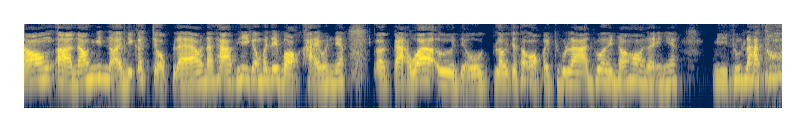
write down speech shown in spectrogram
น้องอ่าน้องนิดหน่อยนี่ก็จบแล้วนะคะ พี่ก็ไม่ได้บอกใครวันเนี้ยกะว่าเออเดี๋ยวเราจะต้องออกไปธุระด้วยเนาะอะไรอย่างเงี้ยมีธุระทุก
